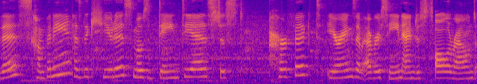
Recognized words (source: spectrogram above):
this company has the cutest, most daintiest, just perfect earrings I've ever seen and just all around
